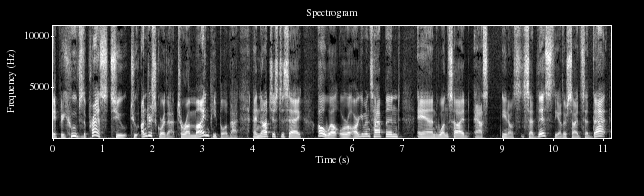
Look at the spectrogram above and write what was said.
it behooves the press to to underscore that, to remind people of that, and not just to say, "Oh, well, oral arguments happened and one side asked, you know, said this, the other side said that,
